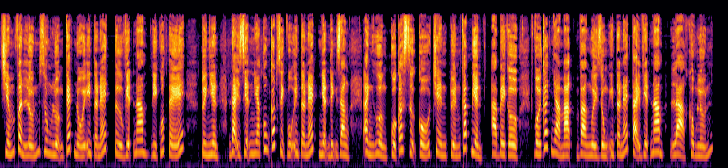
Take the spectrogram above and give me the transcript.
chiếm phần lớn dung lượng kết nối Internet từ Việt Nam đi quốc tế. Tuy nhiên, đại diện nhà cung cấp dịch vụ Internet nhận định rằng ảnh hưởng của các sự cố trên tuyến cáp biển ABG với các nhà mạng và người dùng Internet tại Việt Nam là không lớn.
